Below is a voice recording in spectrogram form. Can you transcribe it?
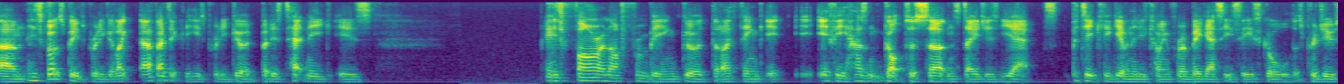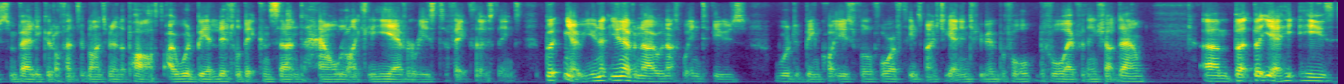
Um, his foot speed's pretty good. Like athletically, he's pretty good, but his technique is is far enough from being good that I think it, if he hasn't got to certain stages yet, particularly given that he's coming from a big SEC school that's produced some fairly good offensive linemen in the past, I would be a little bit concerned how likely he ever is to fix those things. But you know, you, you never know, and that's what interviews would have been quite useful for if teams managed to get an interview in before before everything shut down. Um, but but yeah, he, he's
